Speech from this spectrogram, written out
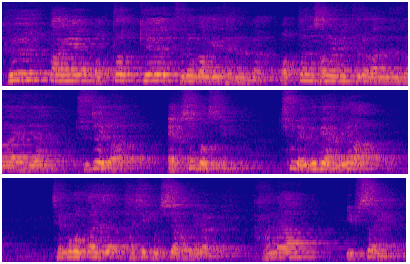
그 땅에 어떻게 들어가게 되는가, 어떤 사람이 들어갔는가에 대한 주제가 Exodus입니다. 출애굽이 아니라 제목을 따지, 다시 고치자 보면 가나안 입성입니다.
